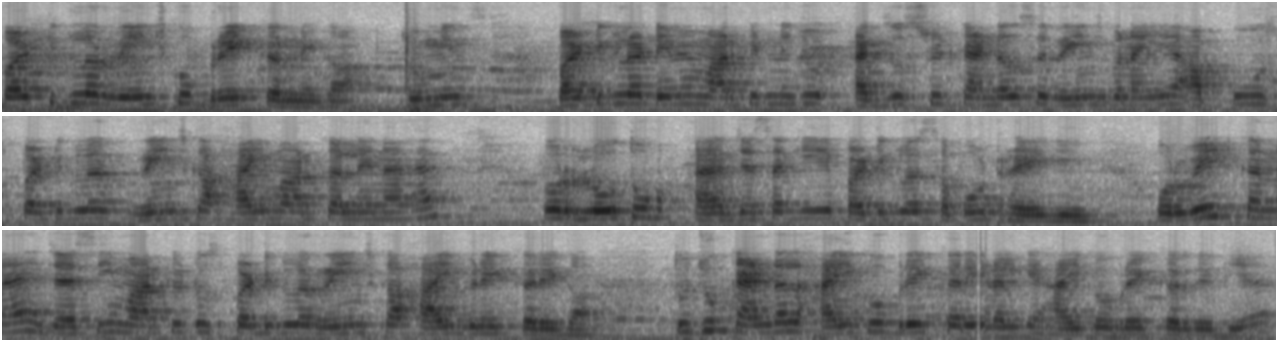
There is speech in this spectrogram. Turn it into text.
पर्टिकुलर रेंज को ब्रेक करने का, जो मीन्स पर्टिकुलर डे में मार्केट ने जो एग्जोस्टेड कैंडल से रेंज बनाई है, आपको उस पर्टिकुलर रेंज का हाई मार्क कर लेना है। और लो तो जैसा कि ये पर्टिकुलर सपोर्ट रहेगी। और वेट करना है, जैसे ही मार्केट उस पर्टिकुलर रेंज का हाई ब्रेक करेगा तो जो कैंडल हाई को ब्रेक करे कैंडल के हाई को ब्रेक कर देती है।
